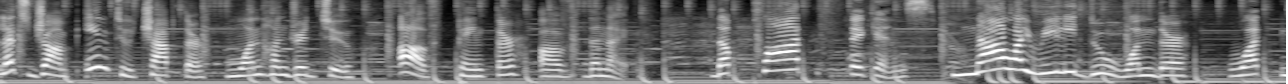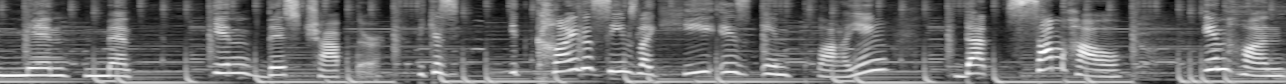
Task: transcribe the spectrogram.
let's jump into chapter 102 of Painter of the Night. The plot thickens. Now I really do wonder what Min meant in this chapter because it kind of seems like he is implying that somehow Inhan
